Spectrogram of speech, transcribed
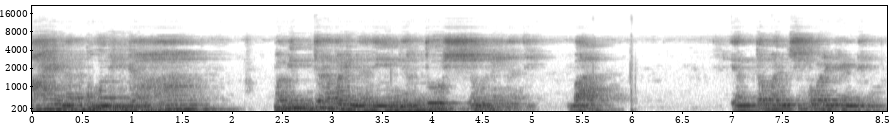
ఆయన కోరిక పవిత్రమైనది నిర్దోషమైనది. బా ఎంత మంచి కోరిక అండి.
